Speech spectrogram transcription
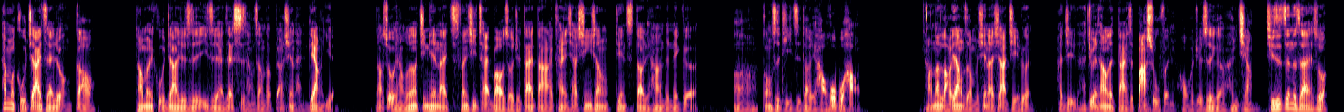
他们股价一直来就很高，他们股价就是一直来在市场上都表现很亮眼。那，所以我想说，那今天来分析财报的时候，就带大家来看一下星象电子到底它的那个。呃，公司体质到底好或不好？好，那老样子，我们先来下结论。它基它基本上的大概是八十五分哦，我觉得是一个很强。其实真的是来说，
